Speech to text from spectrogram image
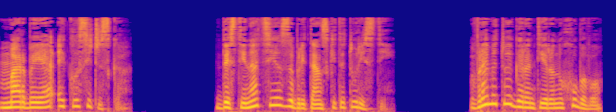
Марбея е класическа. Дестинация за британските туристи. Времето е гарантирано хубаво,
